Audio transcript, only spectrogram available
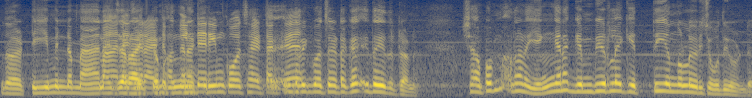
എന്താ ടീമിന്റെ മാനേജറായിട്ടും അങ്ങനെ കോച്ചായിട്ടൊക്കെ ഇത് ചെയ്തിട്ടാണ്. പക്ഷെ അപ്പം അതാണ് എങ്ങനെ ഗംഭീറിലേക്ക് എത്തി എന്നുള്ള ഒരു ചോദ്യമുണ്ട്.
